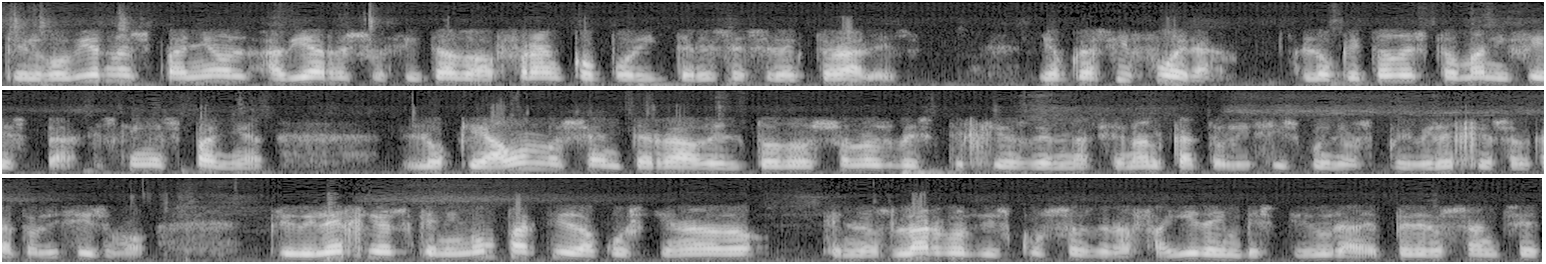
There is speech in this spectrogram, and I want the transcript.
que el gobierno español había resucitado a Franco por intereses electorales, y aunque así fuera, lo que todo esto manifiesta es que en España lo que aún no se ha enterrado del todo son los vestigios del nacional catolicismo y los privilegios al catolicismo, privilegios que ningún partido ha cuestionado en los largos discursos de la fallida investidura de Pedro Sánchez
